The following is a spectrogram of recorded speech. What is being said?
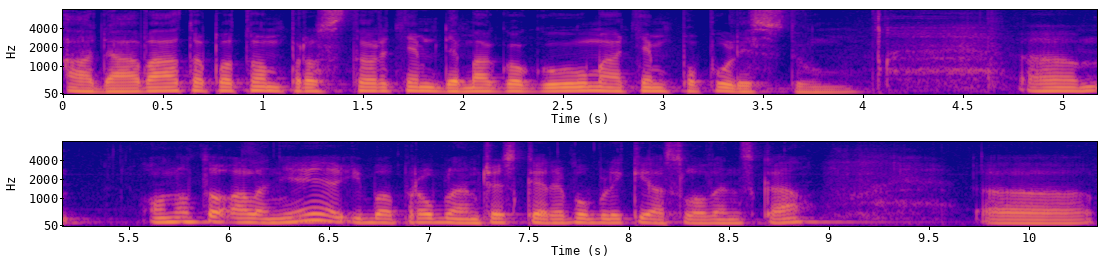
a dává to potom prostor těm demagogům a těm populistům. Um, ono to ale nie je iba problém Českej republiky a Slovenska. Uh,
